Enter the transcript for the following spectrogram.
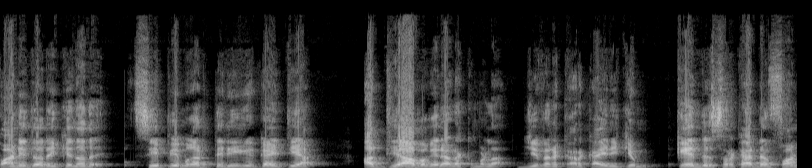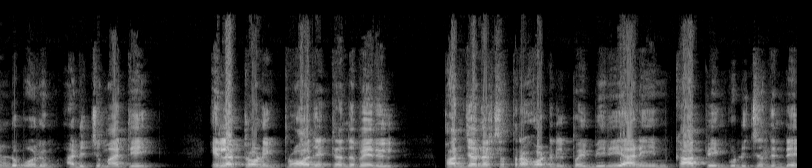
പണി തെറിക്കുന്നത് സി പി എമ്മുകാർ തിരികെ കയറ്റിയ അധ്യാപകരടക്കമുള്ള ജീവനക്കാർക്കായിരിക്കും. കേന്ദ്ര സർക്കാരിന്റെ ഫണ്ട് പോലും അടിച്ചു മാറ്റി ഇലക്ട്രോണിക് പ്രോജക്റ്റ് എന്ന പേരിൽ പഞ്ചനക്ഷത്ര ഹോട്ടലിൽ പോയി ബിരിയാണിയും കാപ്പിയും കുടിച്ചതിന്റെ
